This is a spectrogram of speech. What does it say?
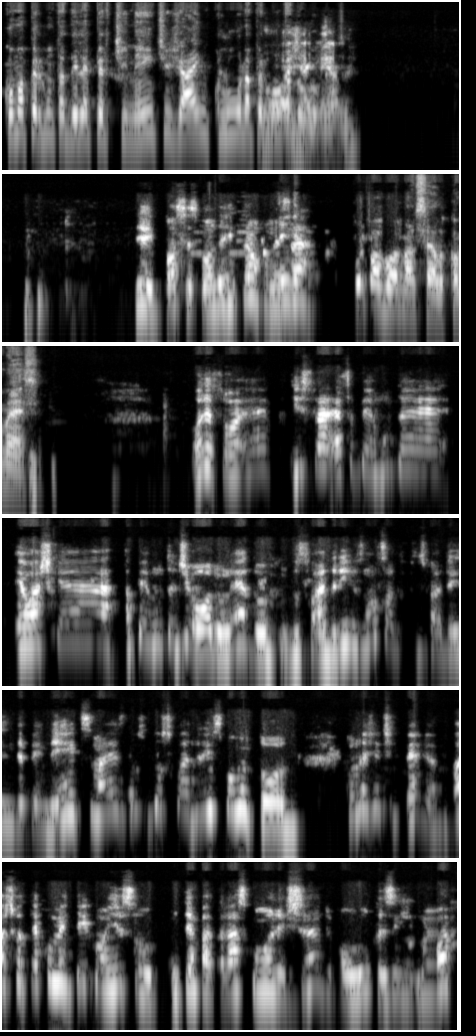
como a pergunta dele é pertinente, já incluo na pergunta Boa, do Lucas. Emenda. E aí, posso responder então? Começar? Por favor, Marcelo, comece. Olha só, é, isso, é, essa pergunta é, eu acho que é a, pergunta de ouro, né, do, dos quadrinhos, não só dos quadrinhos independentes, mas dos, dos, quadrinhos como um todo. Quando a gente pega, acho que eu até comentei com isso um tempo atrás com o Alexandre, com o Lucas em, off,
